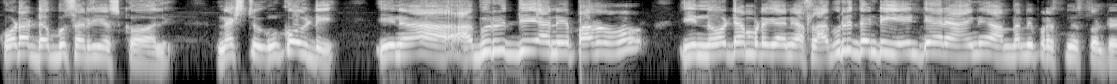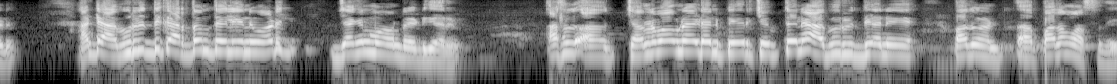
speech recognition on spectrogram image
కూడా డబ్బు సరి చేసుకోవాలి. నెక్స్ట్ ఇంకొకటి ఈయన అభివృద్ధి అనే పదం ఈ నోటెంబడి కానీ అసలు అభివృద్ధి అంటే ఏంటి అని ఆయనే అందరినీ ప్రశ్నిస్తుంటాడు. అంటే అభివృద్ధికి అర్థం తెలియని వాడు జగన్మోహన్ రెడ్డి గారు. అసలు చంద్రబాబు నాయుడు అని పేరు చెప్తేనే అభివృద్ధి అనే పదం పదం వస్తుంది.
